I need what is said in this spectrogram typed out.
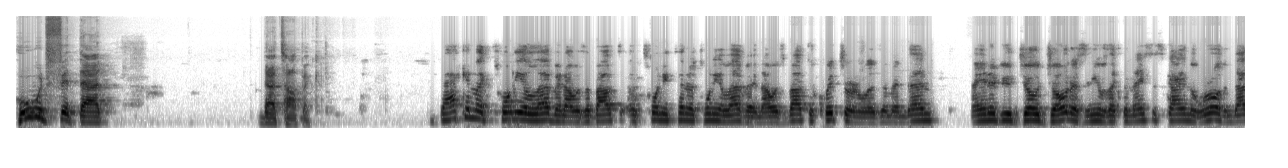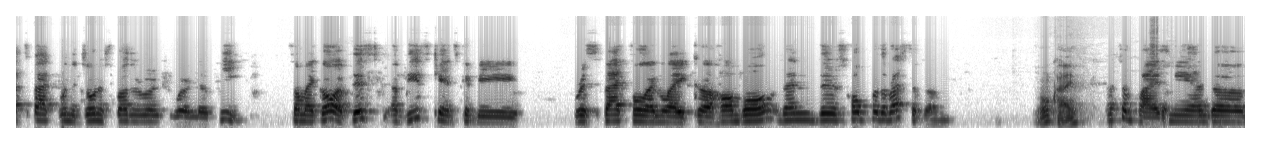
Who would fit that that topic? Back in like 2011, I was about to, uh, 2010 or 2011, I was about to quit journalism, and then I interviewed Joe Jonas, and he was like the nicest guy in the world, and that's back when the Jonas Brothers were, were in their peak. So I'm like, oh, if this if these kids could be respectful and like uh, humble, then there's hope for the rest of them. Okay. That surprised me. And uh,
